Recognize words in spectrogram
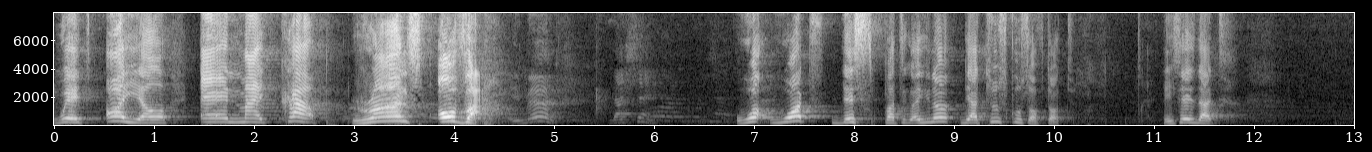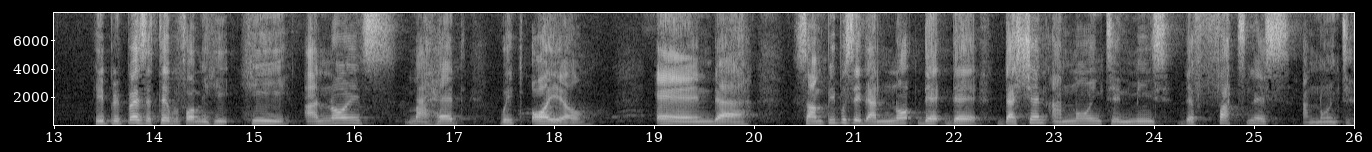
with oil, and my cup runs over. What, what this particular, you know, there are two schools of thought. He says that he prepares a table for me. He, he anoints my head with oil. And uh, some people say that not, the, the Dashen anointing means the fatness anointing.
